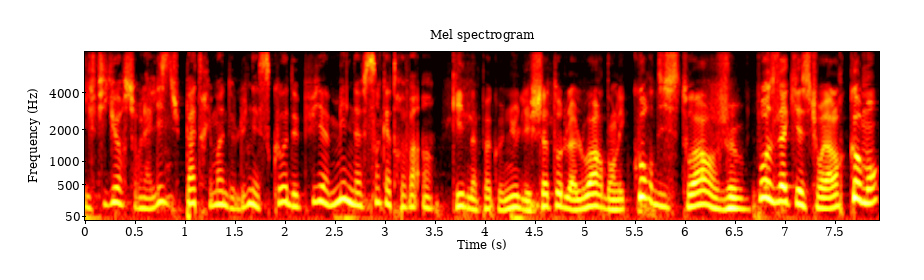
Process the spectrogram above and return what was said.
Il figure sur la liste du patrimoine de l'UNESCO depuis 1981. Qui n'a pas connu les châteaux de la Loire dans les cours d'histoire? Je pose la question. Et alors comment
